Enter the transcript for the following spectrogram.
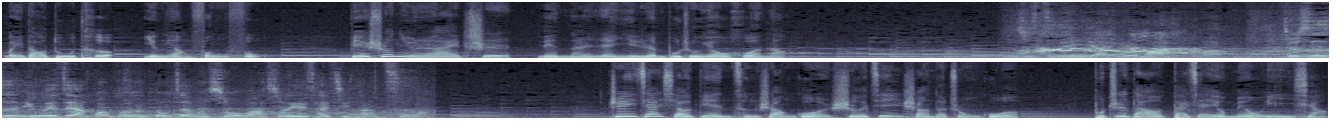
味道独特，营养丰富。别说女人爱吃，连男人也忍不住诱惑呢。养颜吗？就是因为这样，广东人都这么说嘛，所以才经常吃嘛。这一家小店曾上过《舌尖上的中国》，不知道大家有没有印象？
